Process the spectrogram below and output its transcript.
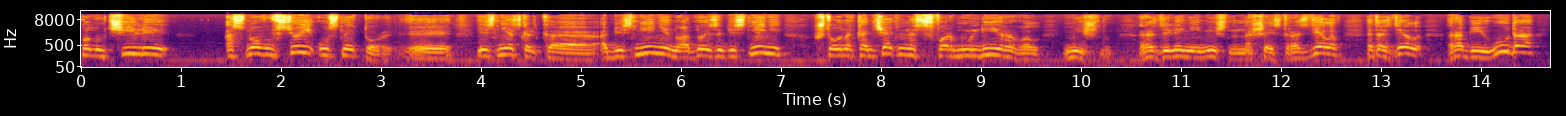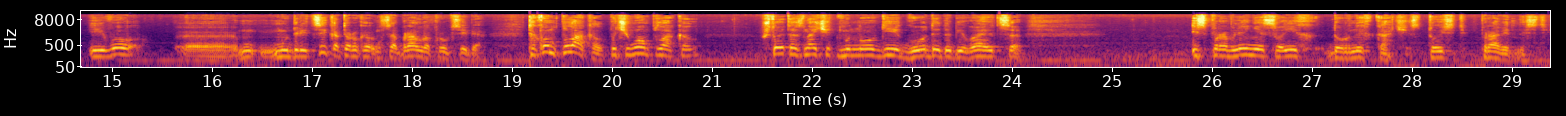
получили основу всей устной Торы. Э, есть несколько объяснений, но одно из объяснений, что он окончательно сформулировал Мишну. Разделение Мишны на шесть разделов. Это сделал Раби Иуда и его э, мудрецы, которых он собрал вокруг себя. Так он плакал. Почему он плакал? Что это значит? Многие годы добиваются исправления своих дурных качеств, то есть праведности.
